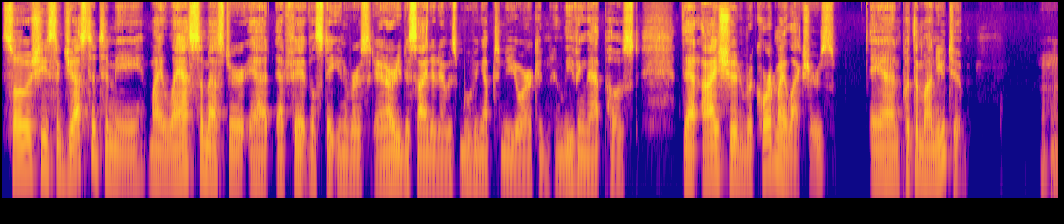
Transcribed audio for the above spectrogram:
So she suggested to me my last semester at, at Fayetteville State University. I'd already decided I was moving up to New York and, and leaving that post, that I should record my lectures and put them on YouTube. Mm-hmm.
